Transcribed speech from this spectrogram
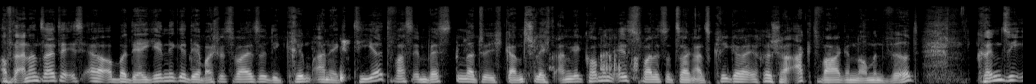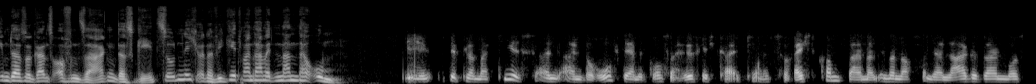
Auf der anderen Seite ist er aber derjenige, der beispielsweise die Krim annektiert, was im Westen natürlich ganz schlecht angekommen ist, weil es sozusagen als kriegerischer Akt wahrgenommen wird. Können Sie ihm da so ganz offen sagen, das geht so nicht? Oder wie geht man da miteinander um? Die Diplomatie ist ein, ein Beruf, der mit großer Höflichkeit äh, zurechtkommt, weil man immer noch in der Lage sein muss,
